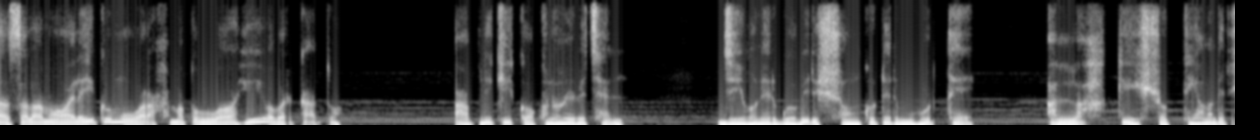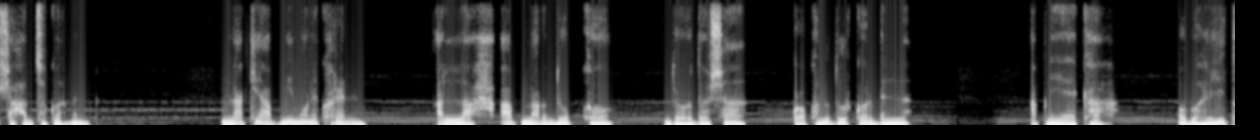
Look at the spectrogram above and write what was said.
আসসালামু আলাইকুম ওরহমতুল্লাহি ওবরকাত আপনি কি কখনো ভেবেছেন জীবনের গভীর সংকটের মুহূর্তে আল্লাহ কি সত্যি আমাদের সাহায্য করবেন? নাকি আপনি মনে করেন আল্লাহ আপনার দুঃখ, দুর্দশা কখনো দূর করবেন না? আপনি একা, অবহেলিত,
